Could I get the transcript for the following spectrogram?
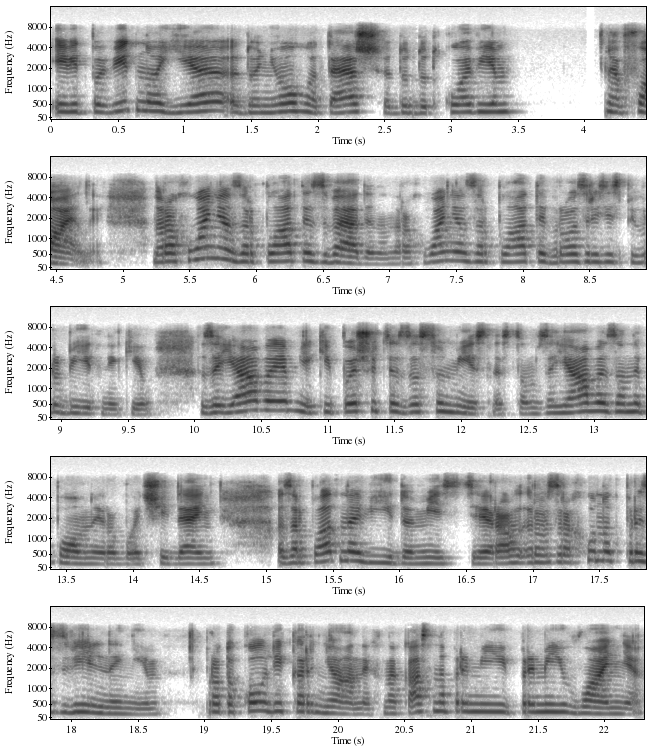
і відповідно є до нього теж додаткові. Е, Файли. Нарахування зарплати зведено, нарахування зарплати в розрізі співробітників, заяви, які пишуться за сумісництвом, заяви за неповний робочий день, зарплатна відомість, розрахунок при звільненні, протокол лікарняних, наказ на преміювання,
